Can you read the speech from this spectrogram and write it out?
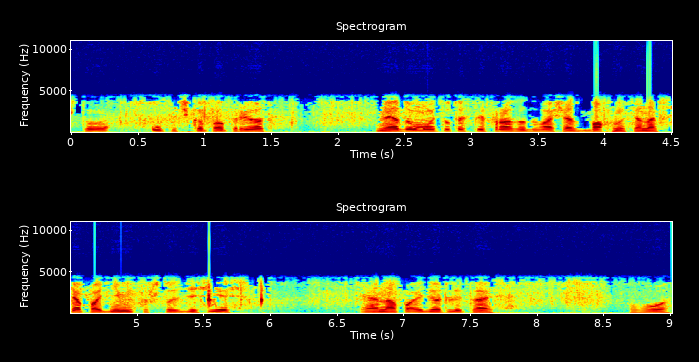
Что уточка попрет. Но я думаю, тут если фраза 2 сейчас бахнуть, она вся поднимется, что здесь есть. И она пойдет летать. Вот.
